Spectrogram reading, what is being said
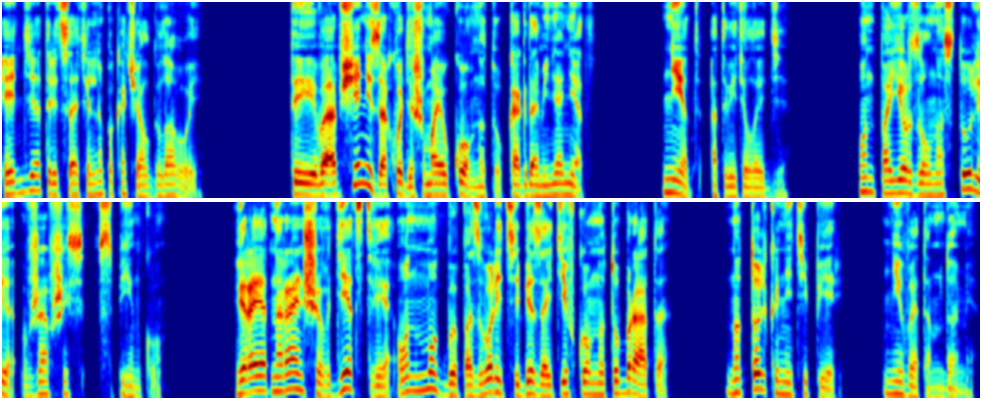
Эдди отрицательно покачал головой. «Ты вообще не заходишь в мою комнату, когда меня нет?» «Нет», — ответил Эдди. Он поерзал на стуле, вжавшись в спинку. Вероятно, раньше, в детстве, он мог бы позволить себе зайти в комнату брата, но только не теперь, не в этом доме.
